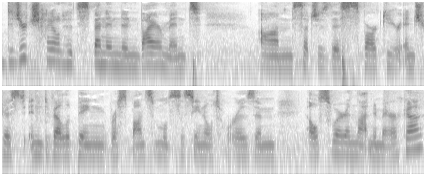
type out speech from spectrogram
did your childhood spend in an environment um, such as this spark your interest in developing responsible sustainable tourism elsewhere in Latin America?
